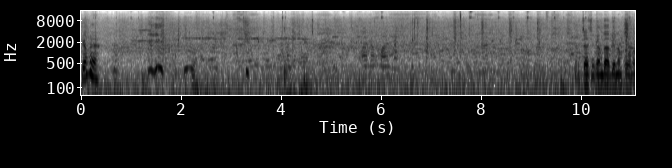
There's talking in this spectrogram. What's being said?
come here. Chechekan dati ng puno.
